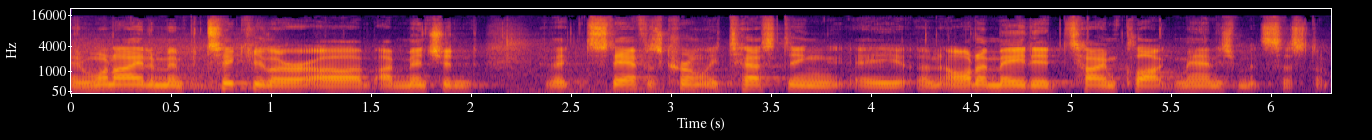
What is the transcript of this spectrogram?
And one item in particular, uh, I mentioned that staff is currently testing a, an automated time clock management system.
